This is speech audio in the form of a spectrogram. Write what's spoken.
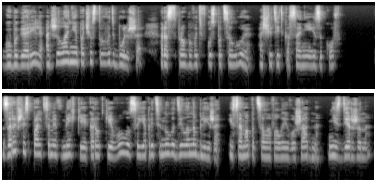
Губы горели от желания почувствовать больше, распробовать вкус поцелуя, ощутить касание языков – Зарывшись пальцами в мягкие короткие волосы, я притянула Дилана ближе и сама поцеловала его жадно, несдержанно,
